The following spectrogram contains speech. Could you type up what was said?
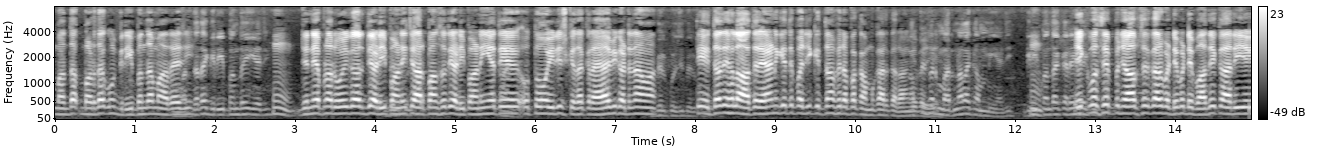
ਮਰਦਾ ਮਰਦਾ ਕੋਈ ਗਰੀਬ ਬੰਦਾ ਮਾਰ ਰਿਹਾ ਜੀ? ਬੰਦਾ ਤਾਂ ਗਰੀਬ ਬੰਦਾ ਹੀ ਹੈ ਜੀ। ਹੂੰ। ਜਿੰਨੇ ਆਪਣਾ ਰੋਜ਼ਗਾਰ ਦਿਹਾੜੀ ਪਾਣੀ 4-500 ਦਿਹਾੜੀ ਪਾਣੀ ਹੈ ਤੇ ਉਤੋਂ ਈ ਰਿਸ਼ਕੇ ਦਾ ਕਿਰਾਇਆ ਵੀ ਕੱਢਣਾ ਵਾ। ਤੇ ਇਦਾਂ ਦੇ ਹਾਲਾਤ ਰਹਿਣਗੇ ਤੇ ਭਾਜੀ ਕਿੱਦਾਂ ਫਿਰ ਆਪਾਂ ਕੰਮਕਾਰ ਕਰਾਂਗੇ ਭਾਜੀ ਫਿਰ ਮਰਨ ਵਾਲਾ ਕੰਮ ਹੀ ਹੈ ਜੀ। ਗਰੀਬ ਬੰਦਾ ਕਰੇ ਇੱਕ ਪਾਸੇ ਪੰਜਾਬ ਸਰਕਾਰ ਵੱਡੇ ਵੱਡੇ ਵਾਅਦੇ ਕਰ ਰਹੀ ਹੈ।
